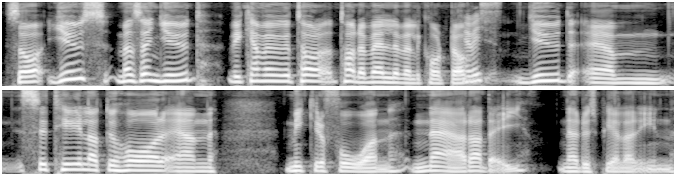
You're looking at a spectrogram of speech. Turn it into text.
Så ljus, men sen ljud. Vi kan väl ta, ta det väldigt, väldigt kort. Då. Ja, ljud, ehm, se till att du har en mikrofon nära dig när du spelar in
